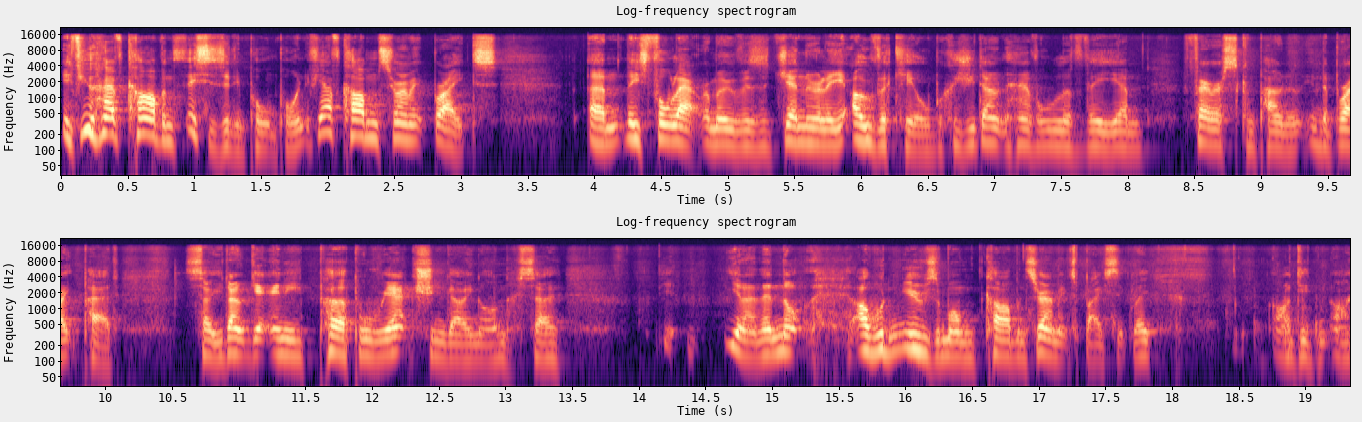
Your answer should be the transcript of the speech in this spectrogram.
if you have carbon, this is an important point, if you have carbon ceramic brakes, um, these fallout removers are generally overkill because you don't have all of the um, ferrous component in the brake pad so you don't get any purple reaction going on. So, you know, they're not, I wouldn't use them on carbon ceramics basically. I didn't I,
